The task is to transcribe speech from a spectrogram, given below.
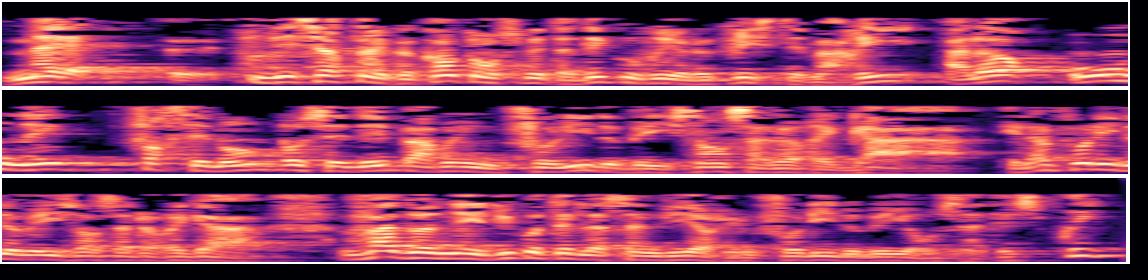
mais euh, il est certain que quand on se met à découvrir le Christ et Marie, alors on est forcément possédé par une folie d'obéissance à leur égard. Et la folie d'obéissance à leur égard va donner du côté de la Sainte Vierge une folie d'obéir au Saint-Esprit,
